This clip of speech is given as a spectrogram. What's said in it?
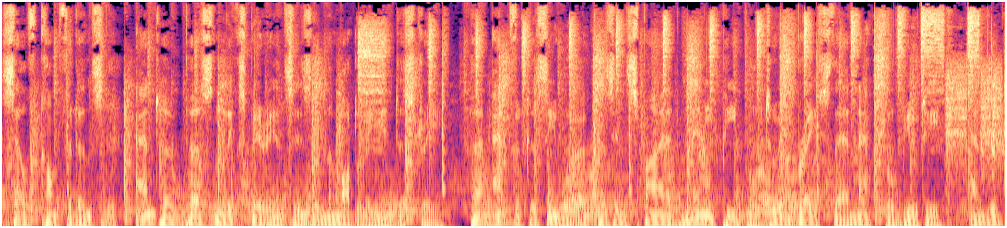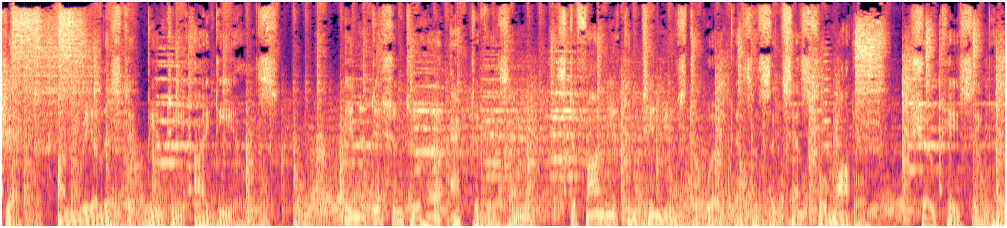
self-confidence, and her personal experiences in the modeling industry. Her advocacy work has inspired many people to embrace their natural beauty and reject unrealistic beauty ideals. In addition to her activism, Stefania continues to work as a successful model, showcasing her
